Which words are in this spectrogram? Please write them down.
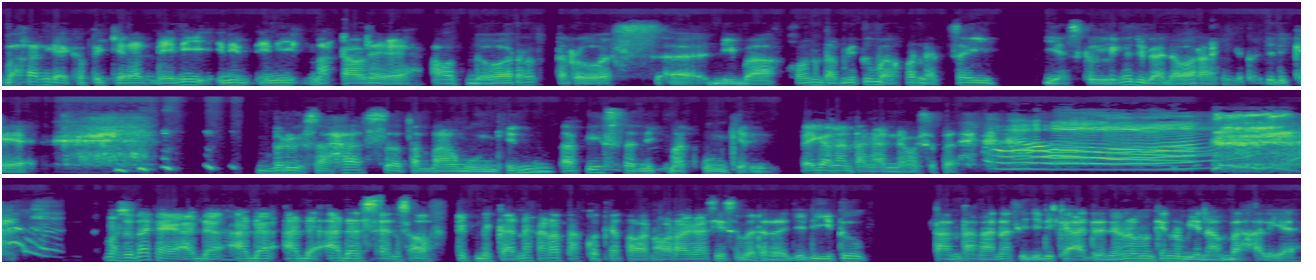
bahkan kayak kepikiran "Deh, ini ini ini nakalnya ya outdoor terus eh, di balkon tapi itu balkon let's say ya sekelilingnya juga ada orang gitu jadi kayak berusaha setenang mungkin tapi senikmat mungkin pegangan tangannya maksudnya Oh. Maksudnya kayak ada ada ada ada sense of deg-degannya karena takut ketahuan orang sih sebenarnya. Jadi itu tantangannya sih. Jadi kayak adrenalin mungkin lebih nambah kali ya.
